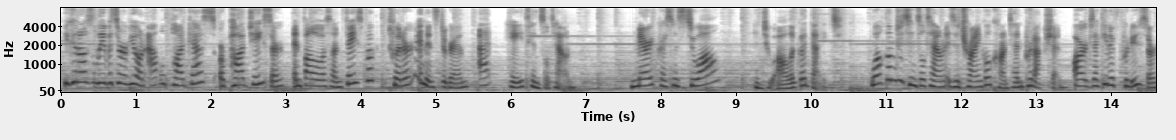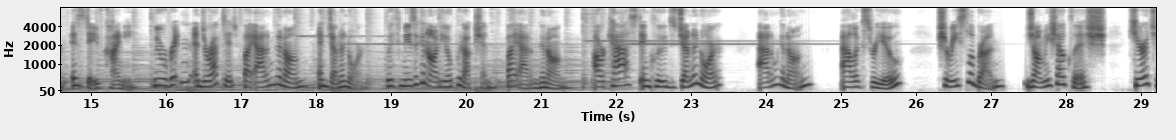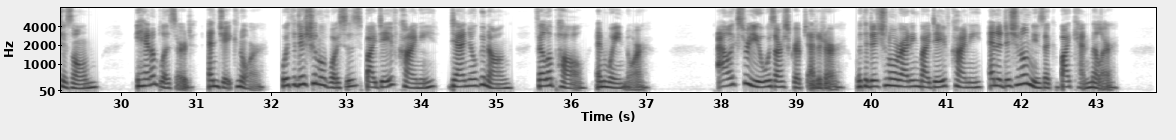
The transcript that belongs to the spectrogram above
You can also leave us a review on Apple Podcasts or Podchaser and follow us on Facebook, Twitter, and Instagram at Hey Tinseltown. Merry Christmas to all, and to all a good night. Welcome to Tinseltown is a Triangle content production. Our executive producer is Dave Keine. We were written and directed by Adam Ganong and Jenna Knorr, with music and audio production by Adam Ganong. Our cast includes Jenna Knorr, Adam Ganong, Alex Rioux, Sharisse LeBrun, Jean Michel Cliche, Kira Chisholm, Hannah Blizzard, and Jake Knorr, with additional voices by Dave Keine, Daniel Ganong, Philip Hall, and Wayne Knorr. Alex Rioux was our script editor, with additional writing by Dave Keine and additional music by Ken Miller.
